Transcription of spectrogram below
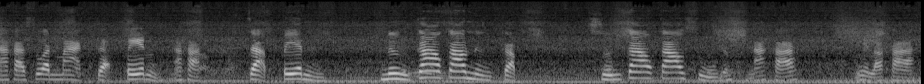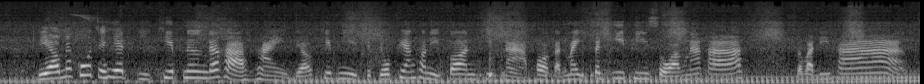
นะคะ ส่วนมากจะเป็นนะคะ จะเป็น 1991 กับ 0990 นะคะ นี่แหละค่ะ เดี๋ยวแม่คู่จะเฮ็ดอีกคลิปหนึงนะคะให้เดี๋ยวคลิปนี้จะจบเพียงเท่านี้ก่อน คลิปหน้าพอกันไม่เป็น EP 2 นะคะ สวัสดีค่ะ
